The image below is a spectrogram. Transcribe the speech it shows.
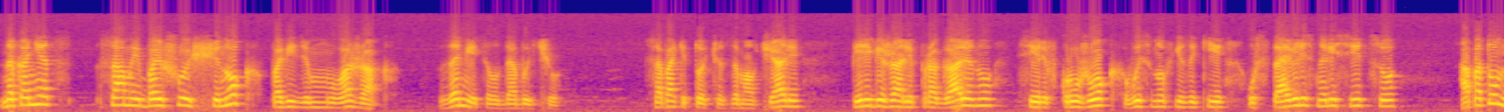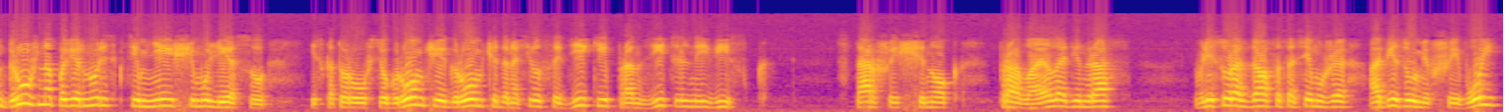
Наконец, самый большой щенок, по-видимому, вожак, заметил добычу. Собаки тотчас замолчали, перебежали прогалину, сели в кружок, высунув языки, уставились на лисицу, а потом дружно повернулись к темнеющему лесу, из которого все громче и громче доносился дикий пронзительный виск. Старший щенок пролаял один раз, в лесу раздался совсем уже обезумевший вой,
